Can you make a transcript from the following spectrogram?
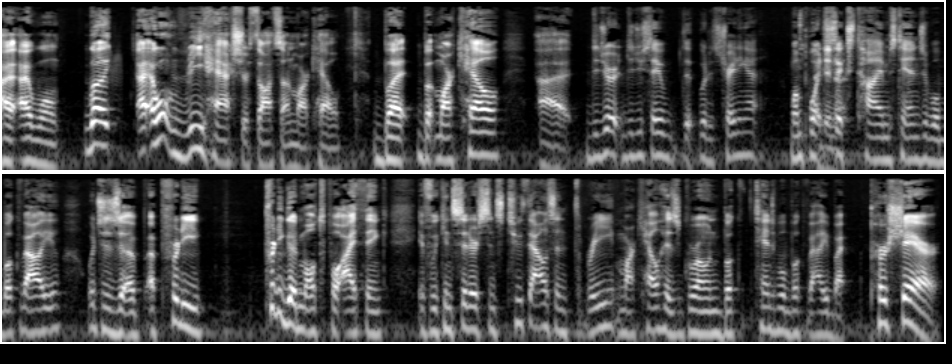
I, I won't. Well, I, I won't rehash your thoughts on Markel, but but Markel, uh, did you did you say that what it's trading at? One point six times tangible book value, which is a, a pretty pretty good multiple, I think. If we consider since 2003, Markel has grown book tangible book value by per share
